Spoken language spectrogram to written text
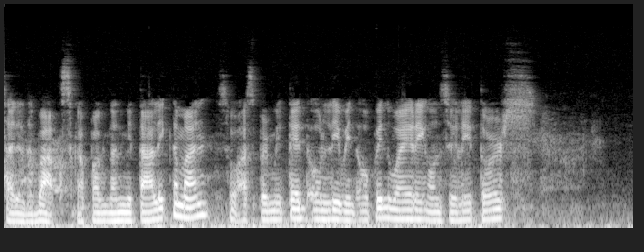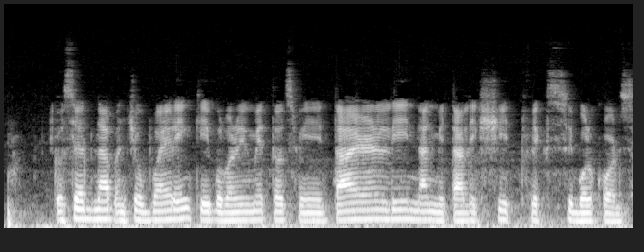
side of the box. Kapag non-metallic naman, so as permitted only when open wiring on insulators, concealed knob and tube wiring, cable wiring methods with entirely non-metallic sheet flexible cords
